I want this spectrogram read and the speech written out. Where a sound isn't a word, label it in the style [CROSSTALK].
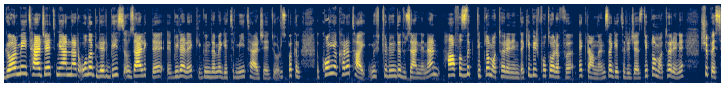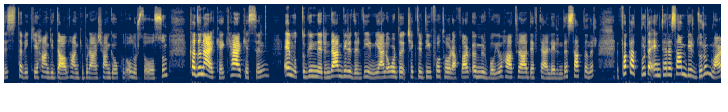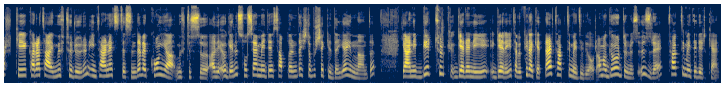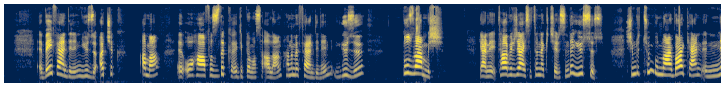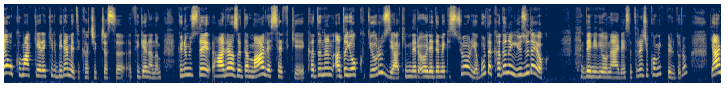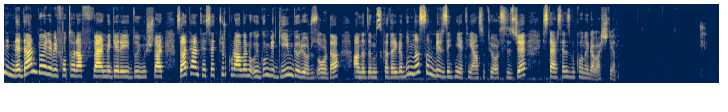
Görmeyi tercih etmeyenler olabilir. Biz özellikle e, bilerek gündeme getirmeyi tercih ediyoruz. Bakın Konya Karatay Müftülüğü'nde düzenlenen hafızlık diploma törenindeki bir fotoğrafı ekranlarınıza getireceğiz. Diploma töreni şüphesiz tabii ki hangi dal, hangi branş, hangi okul olursa olsun kadın erkek herkesin en mutlu günlerinden biridir değil mi? Yani orada çektirdiği fotoğraflar ömür boyu hatıra defterlerinde saklanır. Fakat burada enteresan bir durum var ki Karatay Müftülüğü'nün internet sitesinde ve Konya Müftüsü Ali Öge'nin sosyal medya hesaplarında işte bu şekilde yayınlandı. Yani bir Türk geleneği gereği tabii plaketler takdim ediliyor ama gördüğünüz üzere takdim edilirken e, beyefendinin yüzü açık ama e, o hafızlık e, diploması alan hanımefendinin yüzü buzlanmış. Yani tabiri caizse tırnak içerisinde yüzsüz. Şimdi tüm bunlar varken e, ne okumak gerekir bilemedik açıkçası Figen Hanım. Günümüzde hali hazırda maalesef ki kadının adı yok diyoruz ya kimileri öyle demek istiyor ya burada kadının yüzü de yok [LAUGHS] deniliyor neredeyse. Trajikomik bir durum. Yani neden böyle bir fotoğraf verme gereği duymuşlar? Zaten tesettür kurallarına uygun bir giyim görüyoruz orada anladığımız kadarıyla. Bu nasıl bir zihniyeti yansıtıyor sizce? İsterseniz bu konuyla başlayalım.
